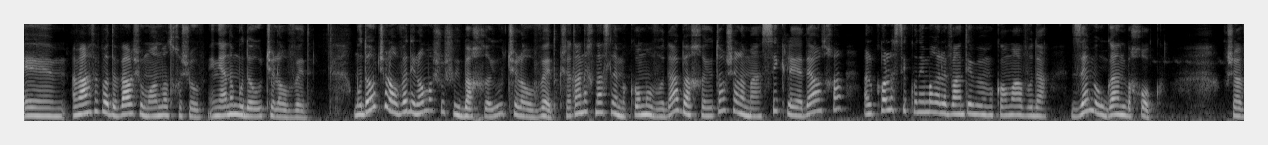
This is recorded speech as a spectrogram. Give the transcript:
אמ, אמרת פה דבר שהוא מאוד מאוד חשוב, עניין המודעות של העובד. מודעות של העובד היא לא משהו שהוא באחריות של העובד. כשאתה נכנס למקום עבודה, באחריותו של המעסיק לידע אותך על כל הסיכונים הרלוונטיים במקום העבודה. זה מעוגן בחוק. עכשיו,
